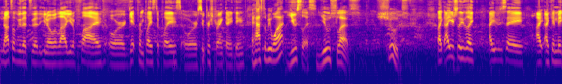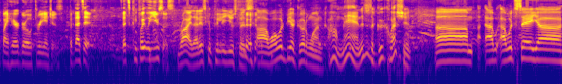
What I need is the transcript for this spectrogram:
not something that's that, you know allow you to fly or get from place to place or super strength or anything. It has to be what? Useless. Useless. Shoot. Like I usually like I usually say I, I can make my hair grow three inches, but that's it. That's completely useless. Right, that is completely useless. uh, what would be a good one? Oh man, this is a good question. Um, I, I would say uh,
